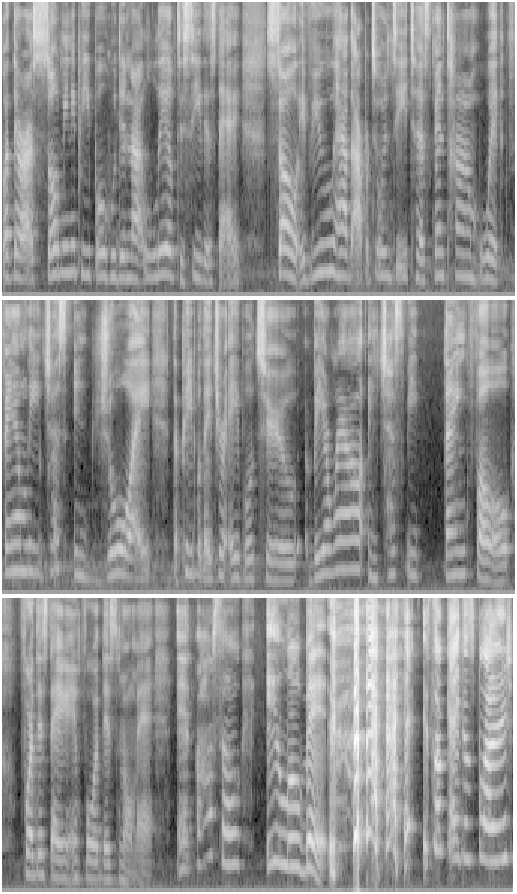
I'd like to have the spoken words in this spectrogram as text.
but there are so many people who did not live to see this day. So, if you have the opportunity to spend time with family, just enjoy the people that you're able to be around and just be thankful for this day and for this moment. And also eat a little bit. it's okay to splurge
